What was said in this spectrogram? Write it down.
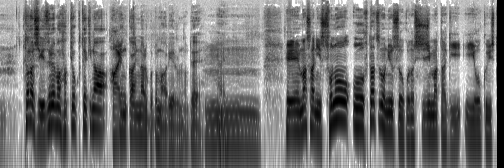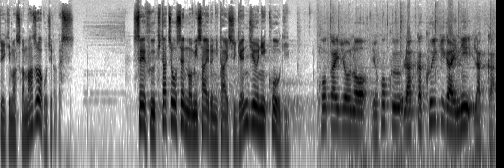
んただし、いずれも破局的な展開になることもあり得るので、はいはいえー、まさにその2つのニュースをこの7時またぎお送りしていきますが、まずはこちらです。政府、北朝鮮のミサイルに対し厳重に抗議。公海上の予告落下区域外に落下。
